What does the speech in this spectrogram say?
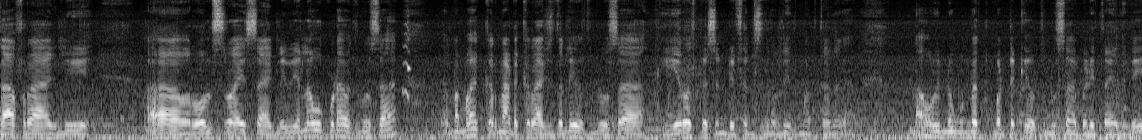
ಸಾಫ್ರಾ ಆಗಲಿ ರೋಲ್ಸ್ ರಾಯ್ಸ್ ಆಗಲಿ, ಇವೆಲ್ಲವೂ ಕೂಡ ಇವತ್ತು ದಿವಸ ನಮ್ಮ ಕರ್ನಾಟಕ ರಾಜ್ಯದಲ್ಲಿ ಇವತ್ತು ದಿವಸ ಏರೋಸ್ಪೇಸ್ ಅಂಡ್ ಡಿಫೆನ್ಸ್ ಇದರಲ್ಲಿ ಇದು ಮಾಡ್ತಾ ಇದ್ದಾರೆ. ನಾವು ಇನ್ನು ಉನ್ನತ ಮಟ್ಟಕ್ಕೆ ಇವತ್ತು ದಿವಸ ಬೆಳೀತಾ ಇದ್ದೀವಿ.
